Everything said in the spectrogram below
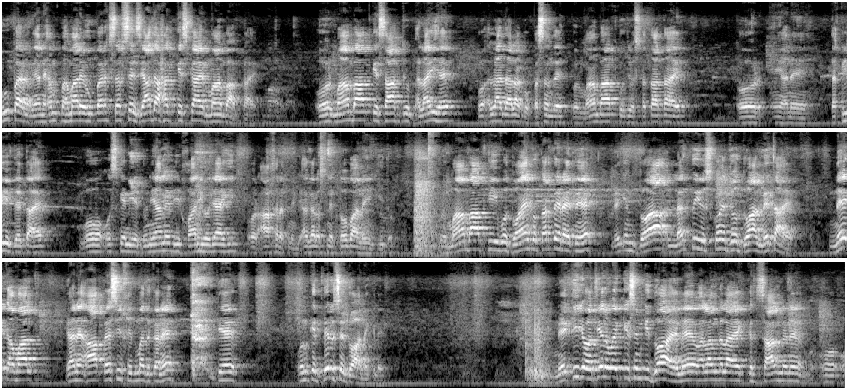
ऊपर यानी हम हमारे ऊपर सबसे ज़्यादा हक किसका है? माँ बाप का है। और माँ बाप के साथ जो भलाई है वो अल्लाह ताला को पसंद है। और माँ बाप को जो सताता है और यानी तकलीफ़ देता है वो उसके लिए दुनिया में भी ख्वारी हो जाएगी और आखरत में भी अगर उसने तोबा नहीं की तो, तो माँ बाप की वो दुआएँ तो करते रहते हैं लेकिन दुआ लगती उसको है जो दुआ लेता है। नेक अमाल यानी आप ऐसी खिदमत करें कि उनके दिल से दुआ निकले। नेकी जो होती है ना, वो एक किस्म की दुआ है। मैं अलहमदिल्ला एक साल मैंने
